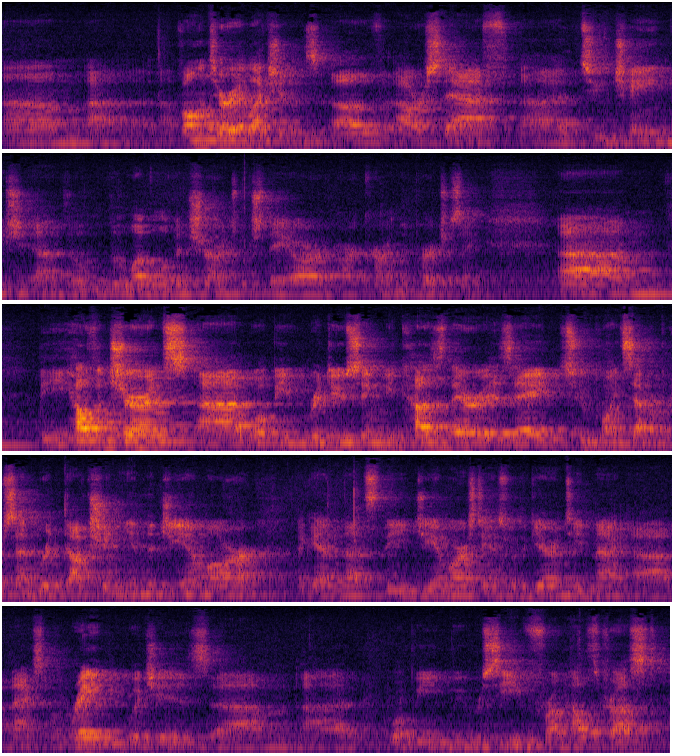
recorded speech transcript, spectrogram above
um, uh, voluntary elections of our staff uh, to change uh, the, the level of insurance which they are, are currently purchasing. Um, the health insurance uh, will be reducing because there is a 2.7% reduction in the GMR. Again, that's the GMR stands for the guaranteed ma uh, maximum rate, which is um, uh, what we, we receive from Health Trust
